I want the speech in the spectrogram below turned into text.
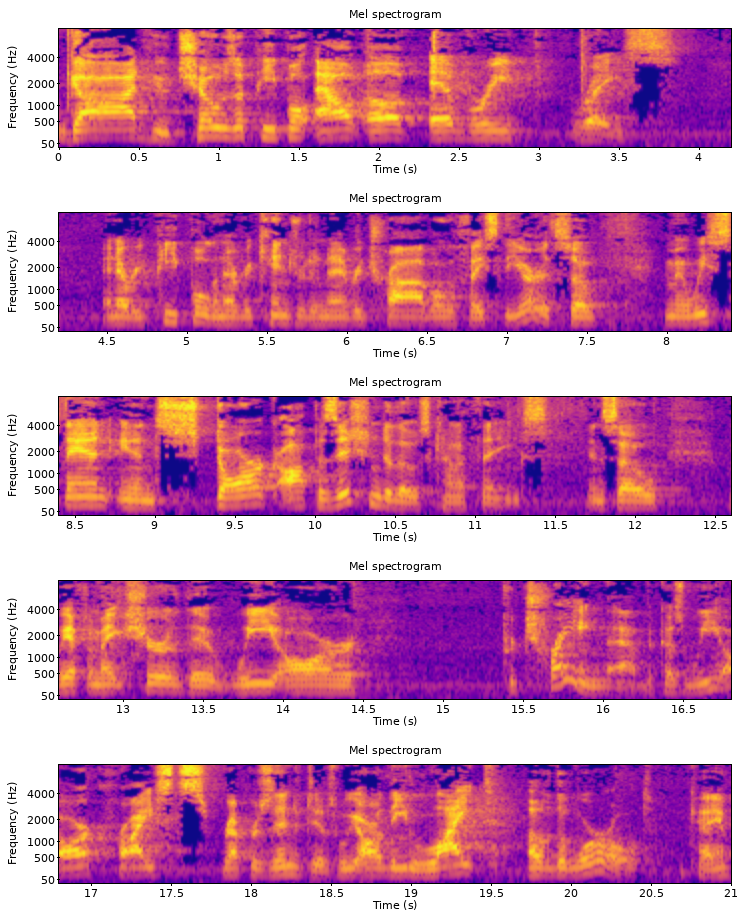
God who chose a people out of every race and every people and every kindred and every tribe on the face of the earth. So, I mean, we stand in stark opposition to those kind of things. And so we have to make sure that we are portraying that because we are Christ's representatives. We are the light of the world. Okay?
